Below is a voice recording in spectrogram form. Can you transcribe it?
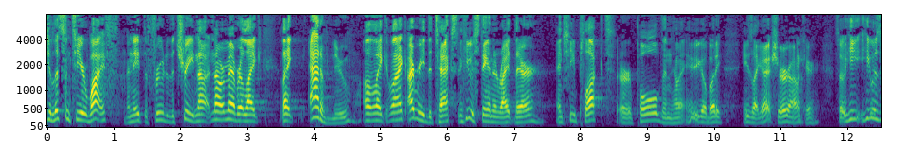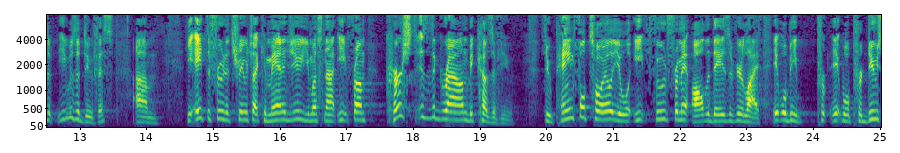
you listened to your wife and ate the fruit of the tree." Now, now remember, like like Adam knew, uh, like like I read the text, and he was standing right there, and she plucked or pulled, and went, "Here you go, buddy." He's like, "Yeah, sure, I don't care." So he, he, was, a, he was a doofus. Um, he ate the fruit of the tree which I commanded you, you must not eat from. Cursed is the ground because of you. Through painful toil, you will eat food from it all the days of your life. It will, be, it will produce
